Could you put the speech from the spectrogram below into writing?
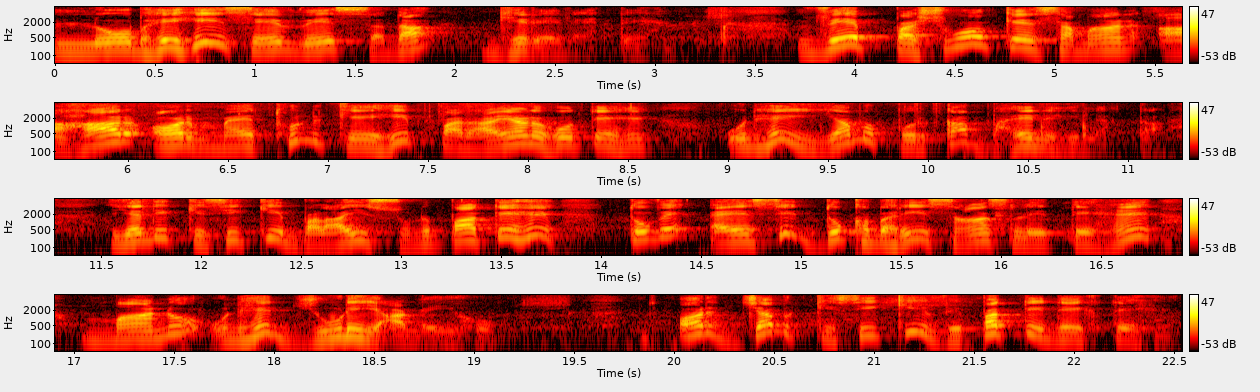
लोभ ही से वे सदा घिरे रहते हैं। वे पशुओं के समान आहार और मैथुन के ही परायण होते हैं। उन्हें यमपुर का भय नहीं लगता। यदि किसी की बड़ाई सुन पाते हैं तो वे ऐसी दुख भरी सांस लेते हैं, मानो उन्हें जूड़ी आ गई हो। और जब किसी की विपत्ति देखते हैं,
